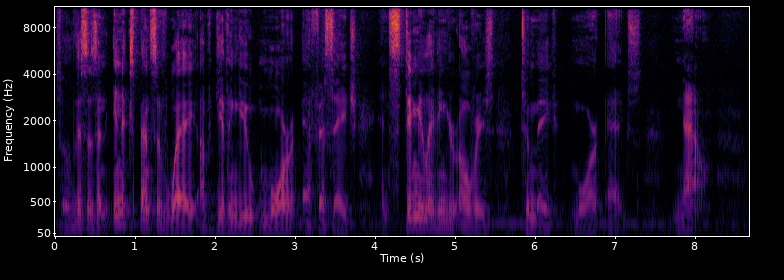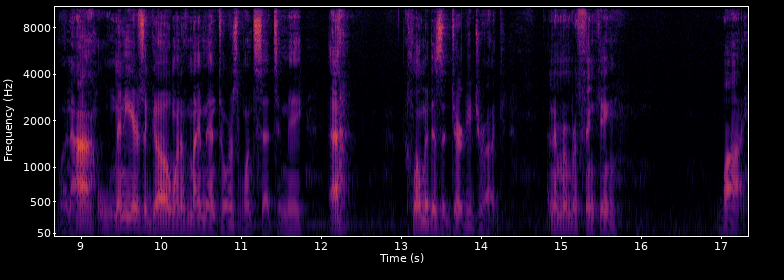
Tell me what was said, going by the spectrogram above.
So this is an inexpensive way of giving you more FSH and stimulating your ovaries to make more eggs. Now, when I, many years ago, one of my mentors once said to me, eh, Clomid is a dirty drug. And I remember thinking, why?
